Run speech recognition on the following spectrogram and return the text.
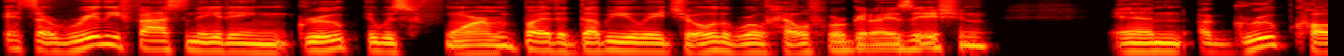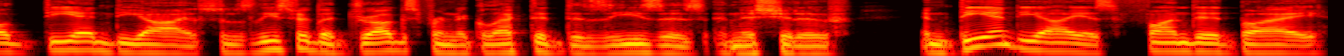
it's a really fascinating group. It was formed by the WHO, the World Health Organization, and a group called DNDI. So these are the Drugs for Neglected Diseases Initiative and DNDI is funded by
